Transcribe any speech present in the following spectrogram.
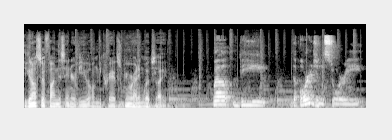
You can also find this interview on the Creative Screenwriting website. Well, the the origin story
